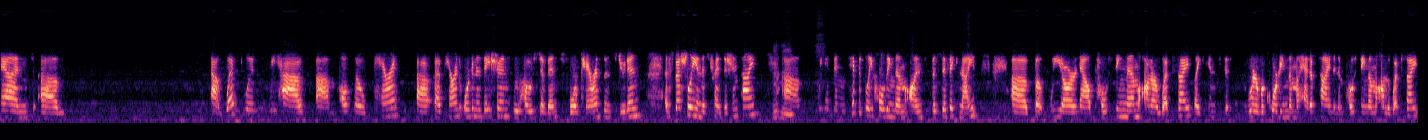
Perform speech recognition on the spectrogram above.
And um, at Westwood, we have um, also parents uh, a parent organization who host events for parents and students, especially in this transition time. Mm-hmm. Uh, we have been typically holding them on specific nights, uh, but we are now posting them on our website. Like inst- we're recording them ahead of time and then posting them on the website,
